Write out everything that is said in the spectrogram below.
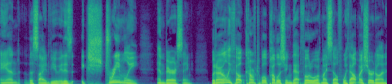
and the side view. It is extremely embarrassing but I only felt comfortable publishing that photo of myself without my shirt on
